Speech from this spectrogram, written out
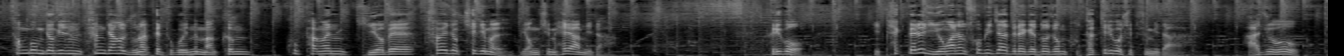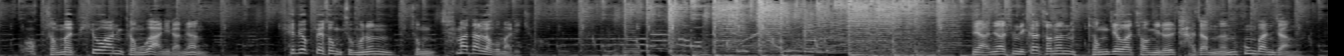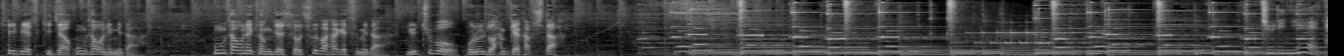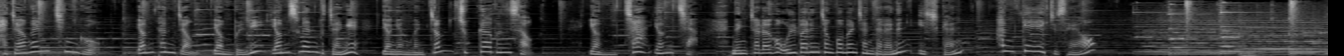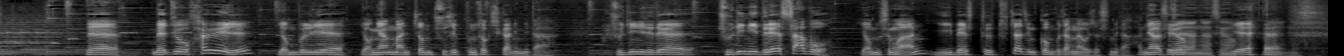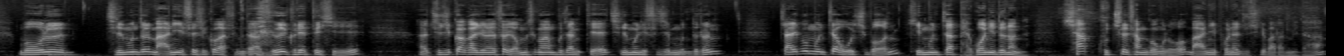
성공적인 상장을 눈앞에 두고 있는 만큼 쿠팡은 기업의 사회적 책임을 명심해야 합니다. 그리고 이 택배를 이용하는 소비자들에게도 좀 부탁드리고 싶습니다. 아주 꼭 정말 필요한 경우가 아니라면 새벽 배송 주문은 좀 참아달라고 말이죠. 네, 안녕하십니까. 저는 경제와 정의를 다 잡는 홍반장 KBS 기자 홍사원입니다. 홍사원의 경제쇼 출발하겠습니다. 유튜브 오늘도 함께 갑시다. 주린이의 다정한 친구 염탐정 염불리 염승한 부장의 영양만점 주가 분석 염차 염차 냉철하고 올바른 정보만 전달하는 이 시간 함께 해 주세요. 네, 매주 화요일 염불리의 영양 만점 주식 분석 시간입니다. 주린이들의 주린이들의 사부 염승환 이베스트 투자증권 부장 나오셨습니다. 안녕하세요. 네, 안녕하세요. 예. 네, 뭐 오늘 질문들 많이 있으실 것 같습니다. 네. 늘 그랬듯이 아, 주식과 관련해서 염승환 부장께 질문 있으신 분들은 짧은 문자 50원, 긴 문자 100원이 드는 샵 9730으로 많이 보내주시기 바랍니다.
